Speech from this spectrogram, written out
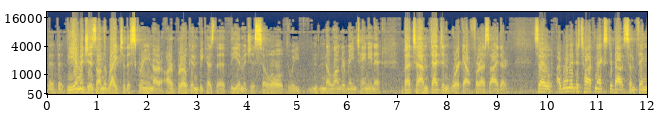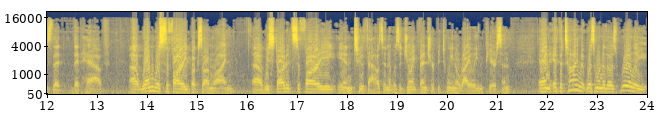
the- the images on the right to the screen are are broken because the the image is so old, we no longer maintaining it. But um, that didn't work out for us either. So I wanted to talk next about some things that that have. Uh, One was Safari Books Online. Uh, We started Safari in 2000. It was a joint venture between O'Reilly and Pearson. And at the time, it was one of those really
